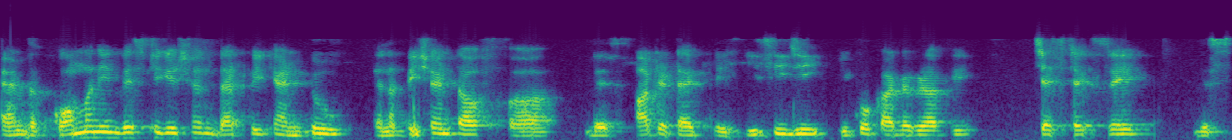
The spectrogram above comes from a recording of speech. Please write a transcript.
And the common investigation that we can do in a patient of this heart attack is ECG, echocardiography, chest X-ray, this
